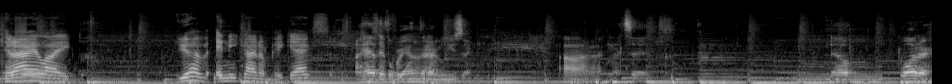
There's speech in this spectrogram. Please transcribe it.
Can I like? Do you have any kind of pickaxe? I have the one that I'm using, Alright. and that's it. No. Water.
